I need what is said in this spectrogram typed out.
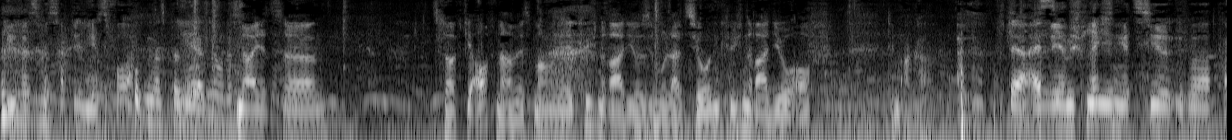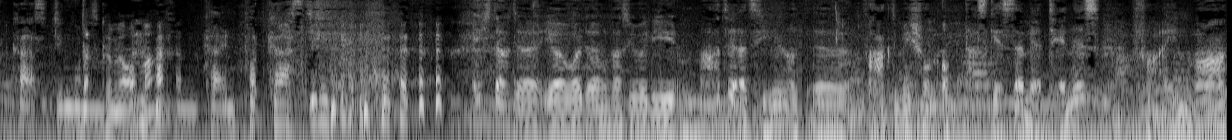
Wie, was, was habt ihr denn jetzt vor? gucken, was passiert. Ja, das Na, jetzt, äh, jetzt läuft die Aufnahme. Jetzt machen wir eine Küchenradio-Simulation. Küchenradio auf dem Acker. Der Also wir sprechen ICMP. jetzt hier über Podcasting und Das können wir auch machen. machen kein Podcasting. Ich dachte, ihr wollt irgendwas über die Mate erzählen und äh, fragte mich schon, ob das gestern der Tennisverein war,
